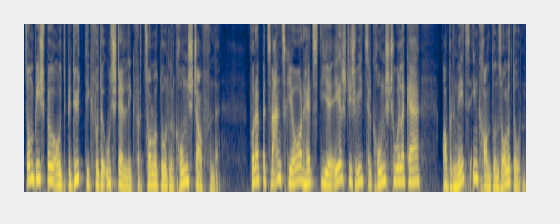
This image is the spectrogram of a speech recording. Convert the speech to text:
Zum Beispiel auch die Bedeutung der Ausstellung für die Solothurner Kunstschaffenden. Vor etwa 20 Jahren hat es die erste Schweizer Kunstschule gegeben, aber nicht im Kanton Solothurn.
